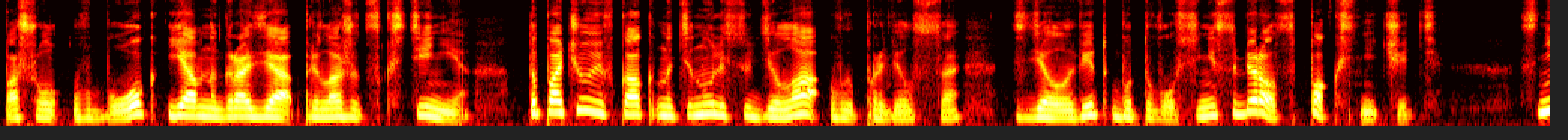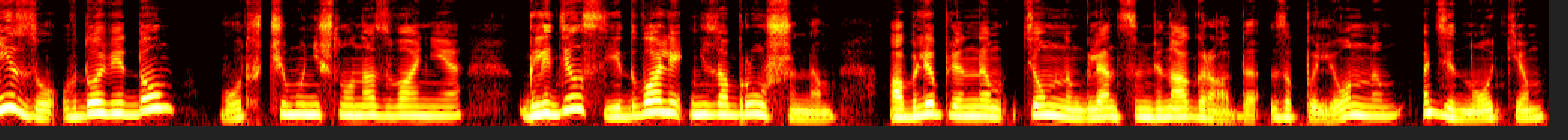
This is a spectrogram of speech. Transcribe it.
Пошел в бок, явно грозя приложиться к стене. Да, почуяв, как натянулись у дела, выправился. Сделал вид, будто вовсе не собирался паксничать. Снизу вдовий дом, вот к чему не шло название, гляделся едва ли не заброшенным – облепленным темным глянцем винограда, запыленным, одиноким.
